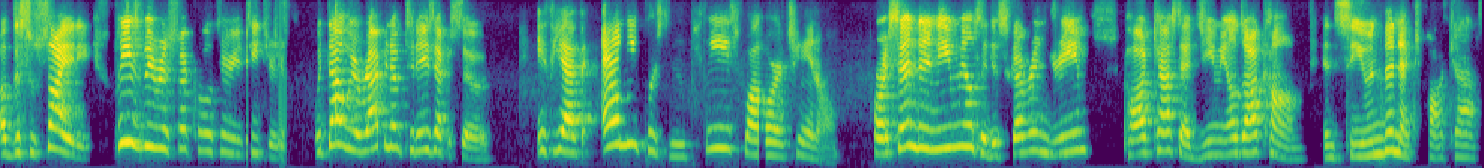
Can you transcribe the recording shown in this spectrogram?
of the society. Please be respectful to your teachers. With that, we are wrapping up today's episode. If you have any questions, please follow our channel. Or send an email to discover and dream podcast at gmail.com. And see you in the next podcast.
